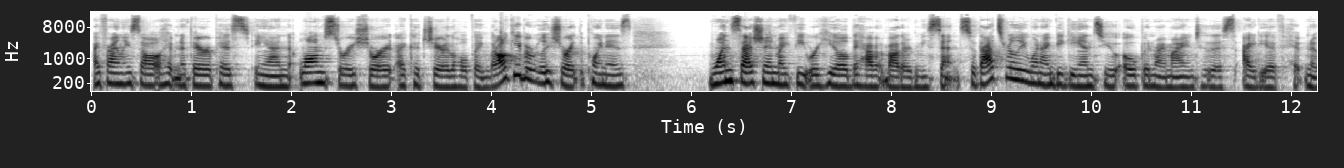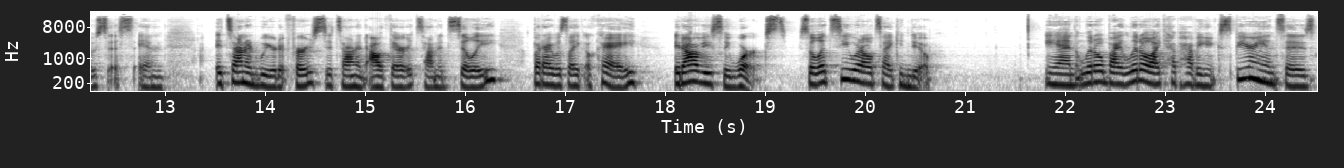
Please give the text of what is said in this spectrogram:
I finally saw a hypnotherapist, and long story short, I could share the whole thing, but I'll keep it really short. The point is, one session, my feet were healed. They haven't bothered me since. So that's really when I began to open my mind to this idea of hypnosis. And it sounded weird at first, it sounded out there, it sounded silly, but I was like, okay, it obviously works. So let's see what else I can do. And little by little, I kept having experiences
